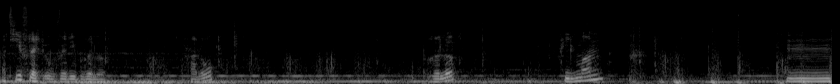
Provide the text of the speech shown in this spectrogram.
Hat hier vielleicht irgendwer die Brille? Hallo? Brille? Vielmann? Hm.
